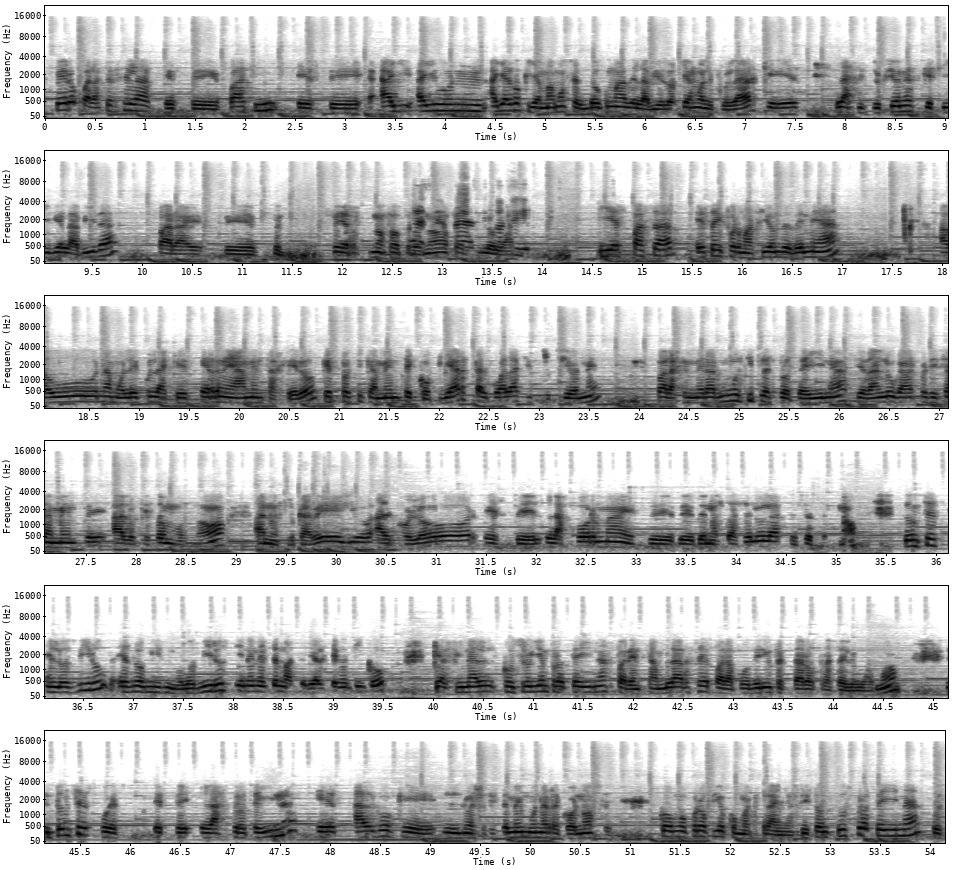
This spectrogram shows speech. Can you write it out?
Pero para hacérsela este, fácil, este, hay, hay, un, hay algo que llamamos el dogma de la biología molecular, que es las instrucciones que sigue la vida para este, pues, ser nosotros, ¿no? y es pasar esa información de DNA a una molécula que es RNA mensajero, que es prácticamente copiar tal cual las instrucciones para generar múltiples proteínas que dan lugar precisamente a lo que somos, ¿no? A nuestro cabello, al color, este, la forma este, de, nuestras células, etcétera, ¿no? Entonces, en los virus es lo mismo. Los virus tienen este material genético que al final construyen proteínas para ensamblarse para poder infectar otras células, ¿no? Entonces, pues, este, las proteínas es algo que nuestro sistema inmune reconoce como propio, como extraño. Si son tus proteínas, pues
